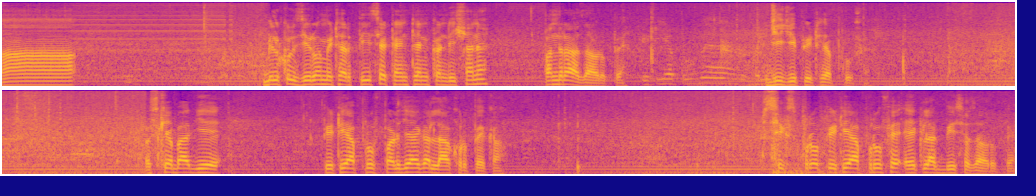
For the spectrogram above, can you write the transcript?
आ, बिल्कुल ज़ीरो मीटर पीस है टेन टेन कंडीशन है पंद्रह हज़ार रुपये G G P T approve है। उसके बाद ये पी टी अप्रूव पड़ जाएगा लाख रुपए का। Six pro P T approve है, एक लाख बीस हज़ार रुपये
